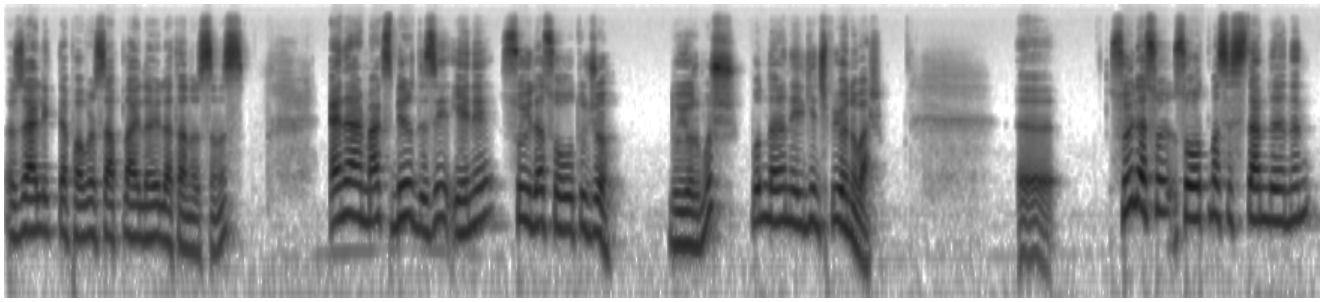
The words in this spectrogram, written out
özellikle power supply'larıyla tanırsınız. Enermax bir dizi yeni suyla soğutucu duyurmuş. Bunların ilginç bir yönü var. Ee, suyla so- soğutma sistemlerinin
